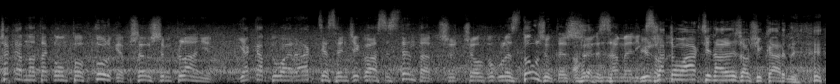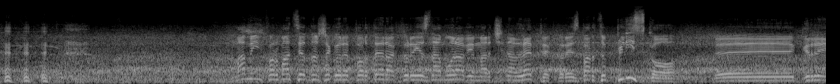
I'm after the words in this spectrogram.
Czekam na taką powtórkę w szerszym planie. Jaka była reakcja sędziego asystenta? Czy, czy on w ogóle zdążył też Ale za już za tą akcję należał się karny. Mamy informację od naszego reportera, który jest na murawie, Marcina Lepy, który jest bardzo blisko yy, gry.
